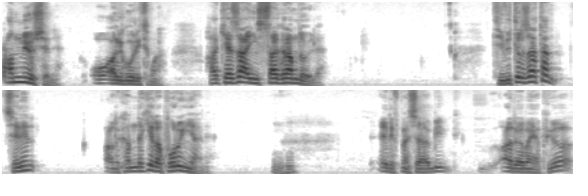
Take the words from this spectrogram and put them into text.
anlıyor seni o algoritma. Hakeza Instagram da öyle. Twitter zaten senin arkandaki raporun yani. Hı hı. Herif mesela bir arama yapıyor.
